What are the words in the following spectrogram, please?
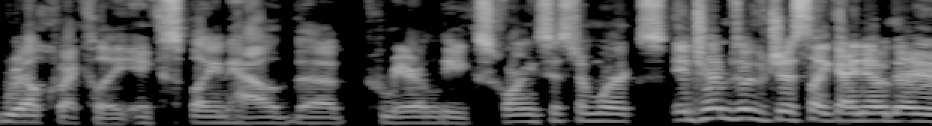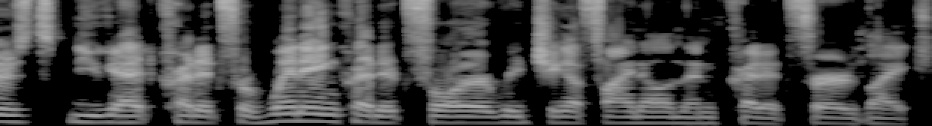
real quickly, explain how the Premier League scoring system works in terms of just like I know there's you get credit for winning, credit for reaching a final, and then credit for like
